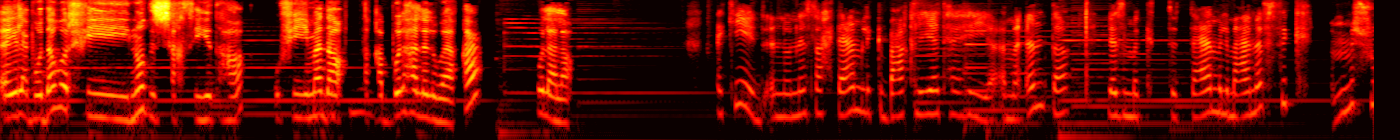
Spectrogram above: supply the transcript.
يلعبوا دور في نضج شخصيتها وفي مدى تقبلها للواقع ولا لا؟ أكيد إنه الناس راح تعاملك بعقلياتها هي أما أنت لازمك تتعامل مع نفسك مش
